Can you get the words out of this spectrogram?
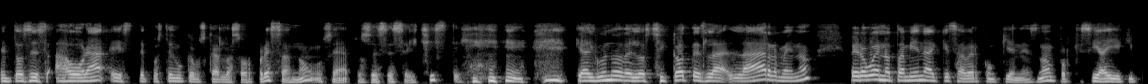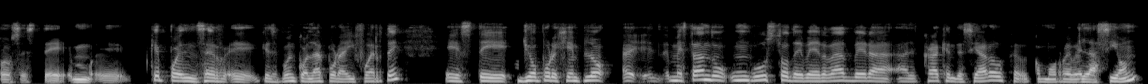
Entonces, ahora, este, pues tengo que buscar la sorpresa, ¿no? O sea, pues ese es el chiste, que alguno de los chicotes la, la, arme, ¿no? Pero bueno, también hay que saber con quiénes, ¿no? Porque sí hay equipos, este, eh, que pueden ser, eh, que se pueden colar por ahí fuerte. Este, yo, por ejemplo, eh, me está dando un gusto de verdad ver al Kraken de Seattle como revelación.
